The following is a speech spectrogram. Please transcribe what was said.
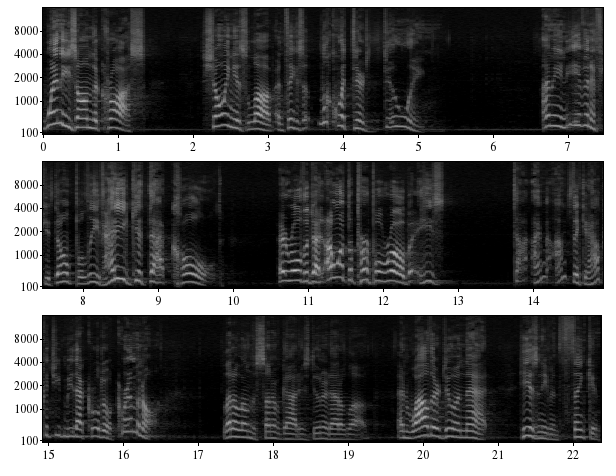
when he's on the cross, showing his love and thinking, look what they're doing. I mean, even if you don't believe, how do you get that cold? Hey, roll the dice. I want the purple robe. He's, I'm, I'm thinking, how could you be that cruel to a criminal? Let alone the Son of God who's doing it out of love. And while they're doing that, he isn't even thinking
